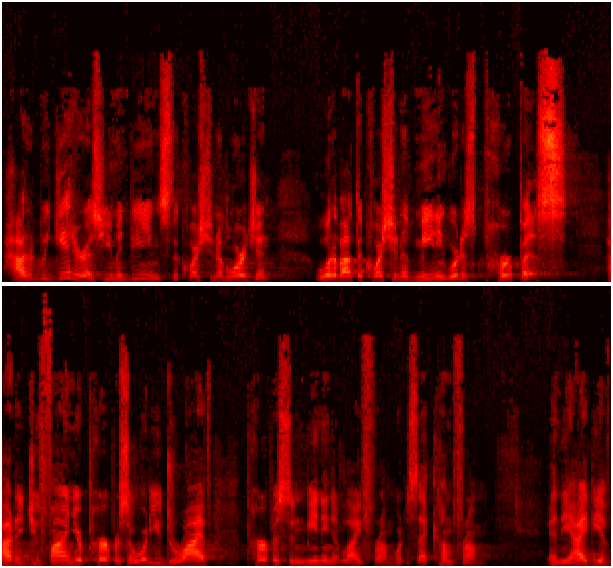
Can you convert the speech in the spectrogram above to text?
How did we get here as human beings? The question of origin. What about the question of meaning? Where does purpose? How did you find your purpose? Or where do you derive purpose and meaning in life from? Where does that come from? And the idea of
